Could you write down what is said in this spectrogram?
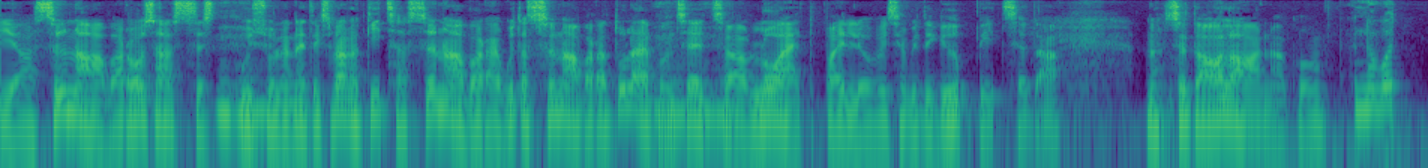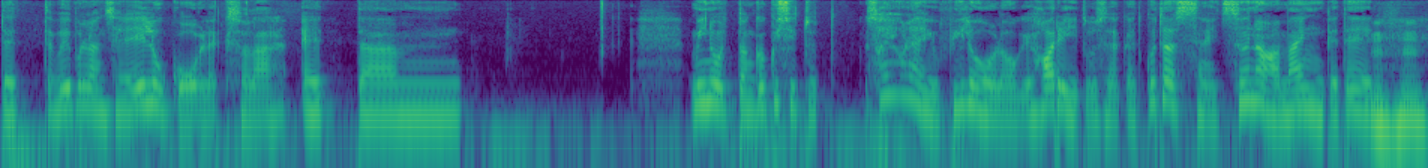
ja sõnavara osas, sest kui sul on näiteks väga kitsas sõnavara ja kuidas sõnavara tuleb, on see, et sa loed palju või sa kuidagi õpid seda noh, seda ala nagu. no vot, et võib-olla on see elukool, eks ole, et ähm, minult on ka küsitud, sa ei ole ju filoloogi haridusega, et kuidas sa neid sõnamänge teed mm? Mhm,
